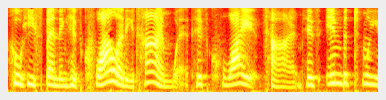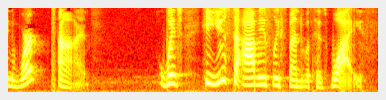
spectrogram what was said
who he's spending his quality time with, his quiet time, his in between work time, which he used to obviously spend with his wife.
